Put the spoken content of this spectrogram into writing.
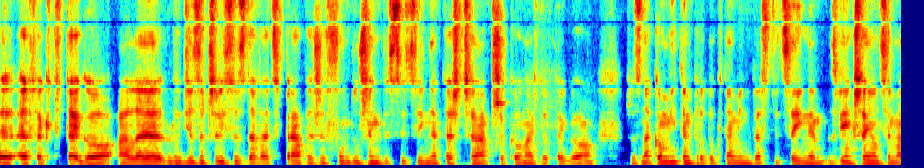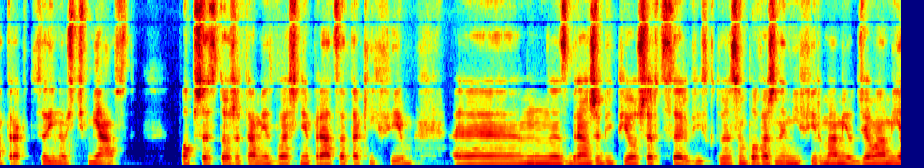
e, efekt tego, ale ludzie zaczęli sobie zdawać sprawę, że fundusze inwestycyjne też trzeba przekonać do tego, że znakomitym produktem inwestycyjnym zwiększającym atrakcyjność miast poprzez to, że tam jest właśnie praca takich firm z branży BPO Shared Service, które są poważnymi firmami, oddziałami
